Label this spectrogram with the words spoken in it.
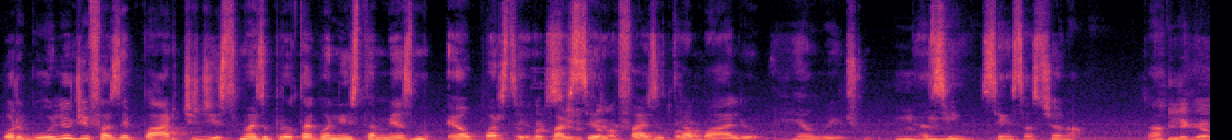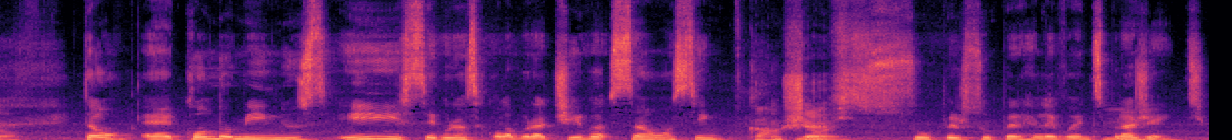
orgulho de fazer parte disso, mas o protagonista mesmo é o parceiro. É o o parceiro parceiro que que tá na faz o ponta lá. trabalho realmente Uhum. assim, sensacional. Tá? Que legal. Então, é, condomínios e segurança colaborativa são assim super, super relevantes para a Uhum. gente.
